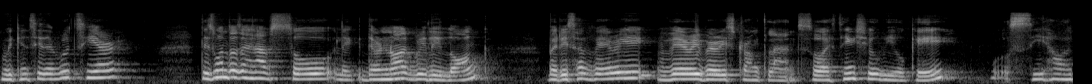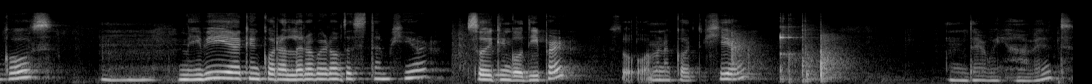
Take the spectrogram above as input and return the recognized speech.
We can see the roots here. This one doesn't have so, like, they're not really long, but it's a very, very, very strong plant. So I think she'll be okay. We'll see how it goes. Mm, maybe I can cut a little bit of the stem here so it can go deeper. So I'm gonna cut here. And there we have it.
